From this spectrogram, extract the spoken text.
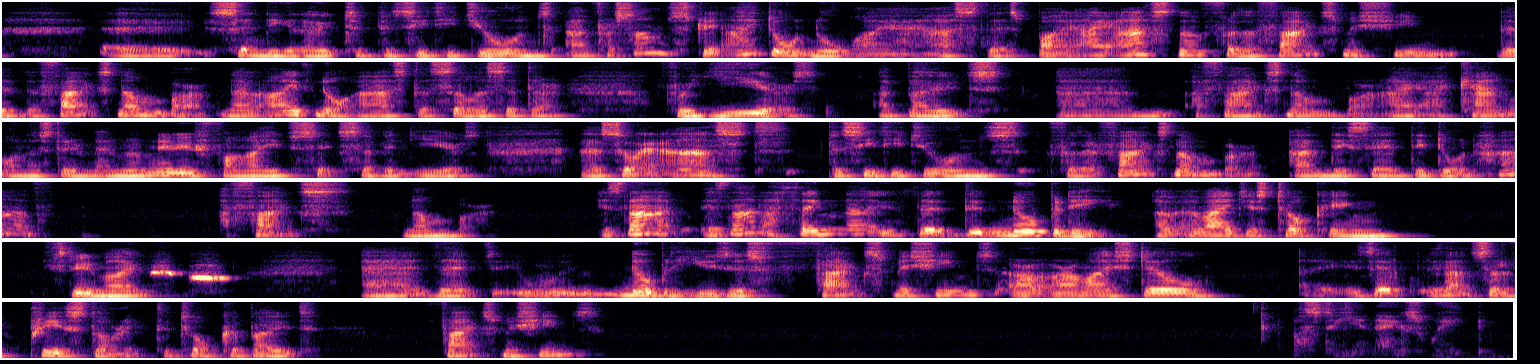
uh, sending it out to Pacitti Jones. And for some straight, I don't know why I asked this, but I asked them for the fax machine, the, the fax number. Now, I've not asked a solicitor for years about um, a fax number. I, I can't honestly remember, maybe five, six, seven years. Uh, so I asked Pacitti Jones for their fax number, and they said they don't have a fax number. Is that is that a thing now that, that nobody? Am I just talking through my uh, that nobody uses fax machines, or, or am I still? Uh, is it is that sort of prehistoric to talk about fax machines? I'll see you next week.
